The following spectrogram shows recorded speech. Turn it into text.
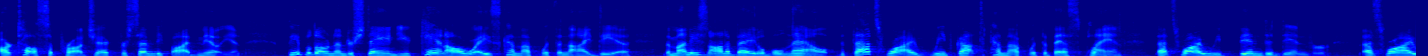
our Tulsa project for 75 million. People don't understand you can't always come up with an idea. The money's not available now, but that's why we've got to come up with the best plan. That's why we've been to Denver. That's why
